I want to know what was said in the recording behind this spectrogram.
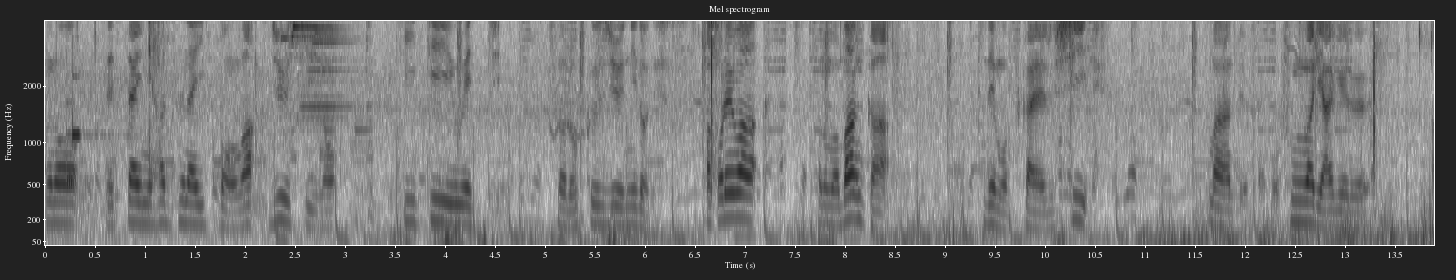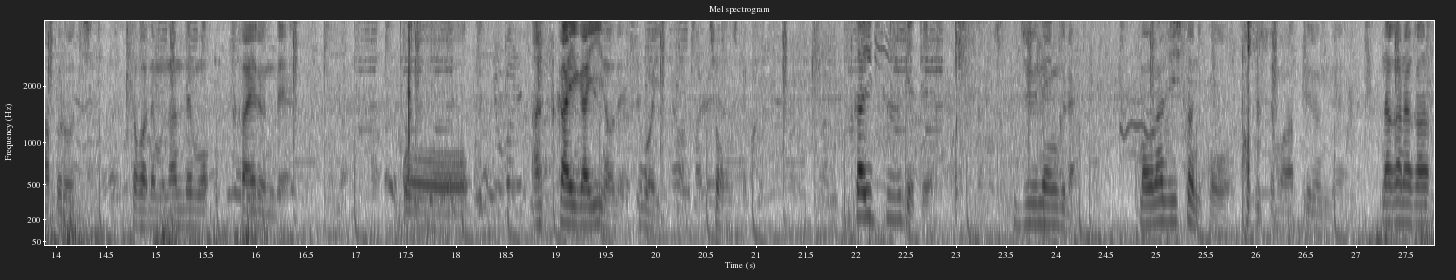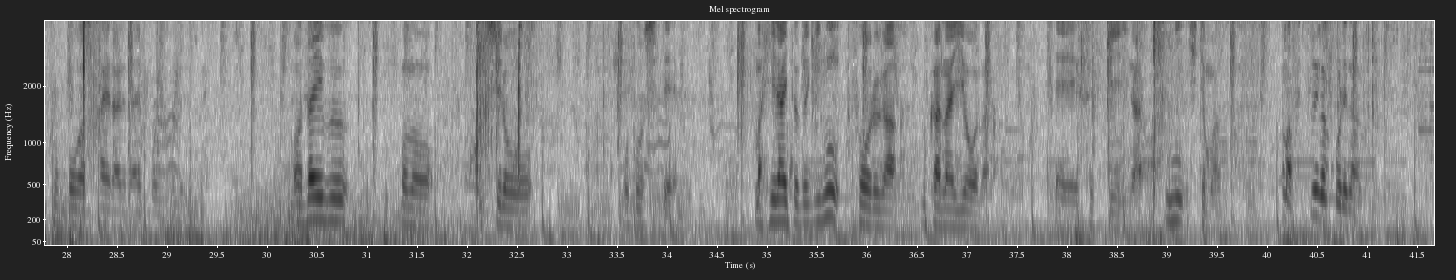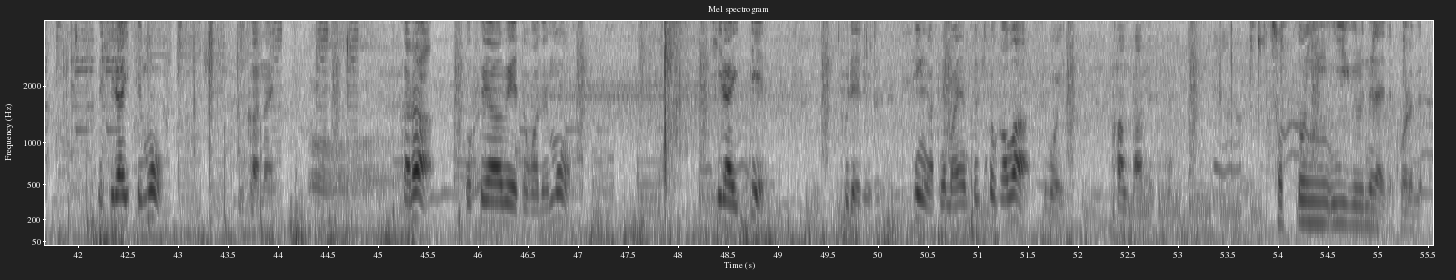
僕の絶対に外せない1本はジューシーの TT ウェッジの62度です、まあこれはそのままバンカーでも使えるしまあなんていうんですかこうふんわり上げるアプローチとかでも何でも使えるんでこう扱いがいいのですごい重宝してます。使い続けて10年ぐらい、まあ、同じ人にこう削ってもらってるんでなかなかそこが変えられないポイントですね、まあ、だいぶこの後ろを落として、まあ、開いた時にソールが浮かないような、えー設計になにしてもらってます、まあ、普通がこれなんでで開いても浮かない。からフェアウェイとかでも開いて触れる。ピンが手前の時とかはすごい簡単ですね。ショットインイーグル狙いでこれで。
